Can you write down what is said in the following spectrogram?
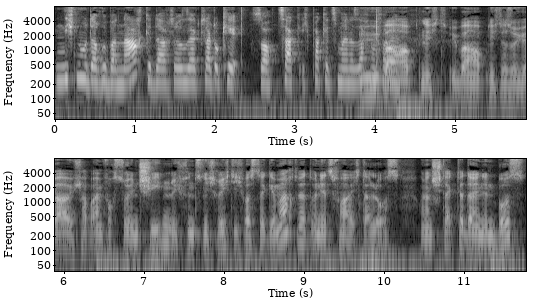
nicht nur darüber nachgedacht hat und gesagt hat, okay, so, zack, ich packe jetzt meine Sachen Überhaupt nicht, überhaupt nicht. Also ja, ich habe einfach so entschieden, ich finde es nicht richtig, was da gemacht wird und jetzt fahre ich da los. Und dann steckt er da in den Bus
